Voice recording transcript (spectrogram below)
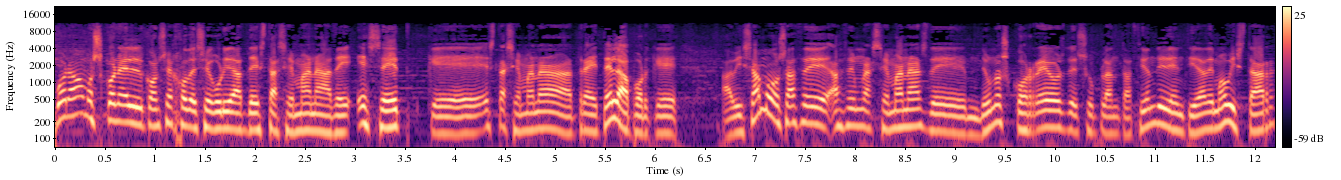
Bueno, vamos con el consejo de seguridad de esta semana de ESET, que esta semana trae tela porque avisamos hace, hace unas semanas de, de unos correos de suplantación de identidad de Movistar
